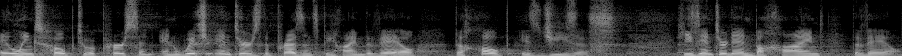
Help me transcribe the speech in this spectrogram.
it links hope to a person, and which enters the presence behind the veil. The hope is Jesus. He's entered in behind the veil.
